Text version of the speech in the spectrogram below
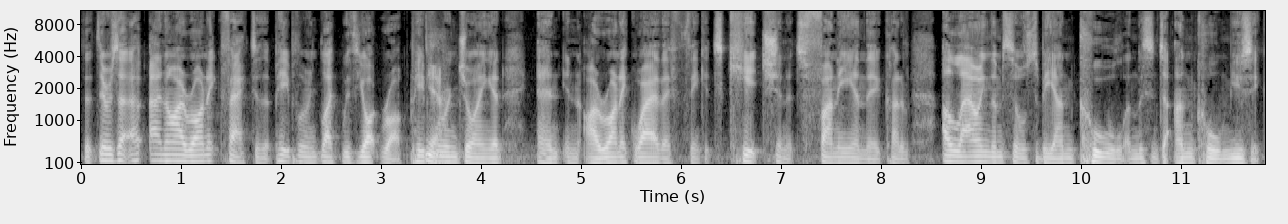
that there is a, an ironic factor that people are in, like with yacht rock. People Yeah. are enjoying it, and in an ironic way, they think it's kitsch and it's funny, and they're kind of allowing themselves to be uncool and listen to uncool music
